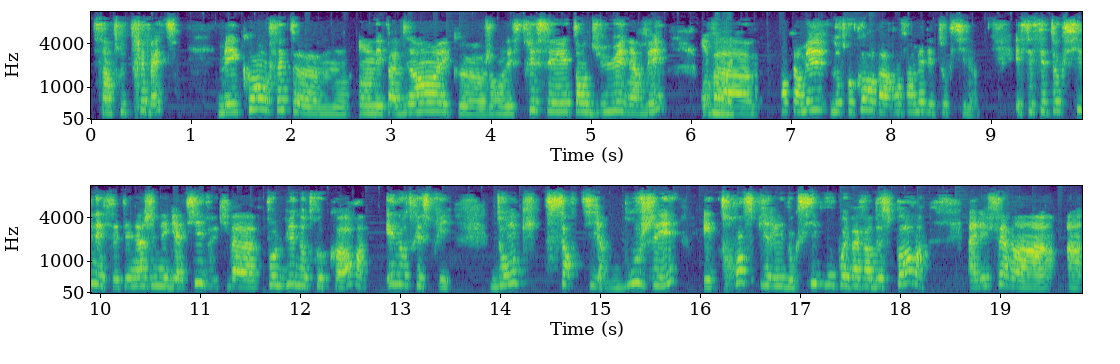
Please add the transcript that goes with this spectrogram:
C'est un truc très bête. Mais quand en fait euh, on n'est pas bien et que genre on est stressé, tendu, énervé, on va renfermer, notre corps va renfermer des toxines. Et c'est ces toxines et cette énergie négative qui va polluer notre corps et notre esprit. Donc sortir, bouger et transpirer. Donc si vous pouvez pas faire de sport, aller faire un, un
